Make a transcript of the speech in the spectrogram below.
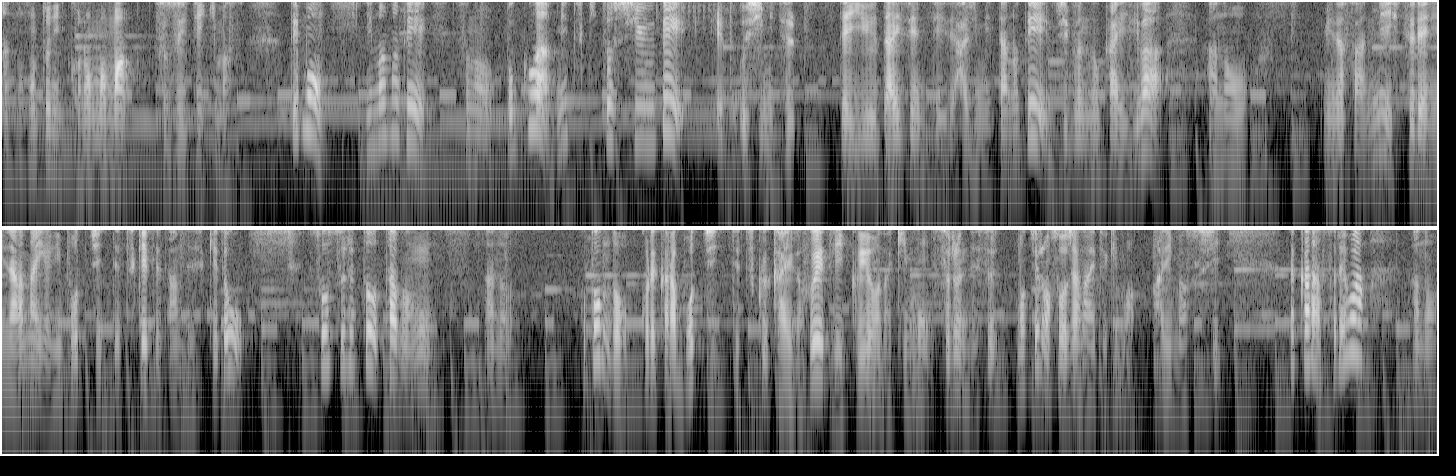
あの本当にこのまま続いていきます。でも今までその僕は三月と秋で、えーと、牛蜜っていう大前提で始めたので自分の会はあの皆さんに失礼にならないようにぼっちってつけてたんですけどそうすると多分あのほとんどこれからぼっちってつく回が増えていくような気もするんです。もちろんそうじゃない時もありますし。だからそれはあの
